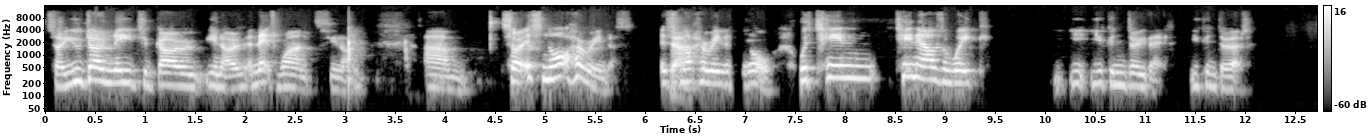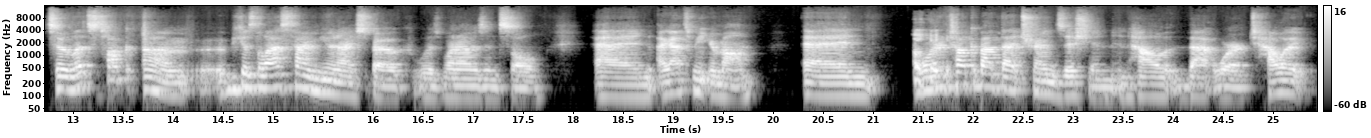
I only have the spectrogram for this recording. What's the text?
So you don't need to go, you know, and that's once, you know. Um, so it's not horrendous. It's yeah. not horrendous at all. With 10, 10 hours a week, you, you can do that. You can do it. So let's talk um, because the last time you and I spoke was when I was in Seoul, and I got to meet your mom, and I wanted to talk about that transition and how that worked, how it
